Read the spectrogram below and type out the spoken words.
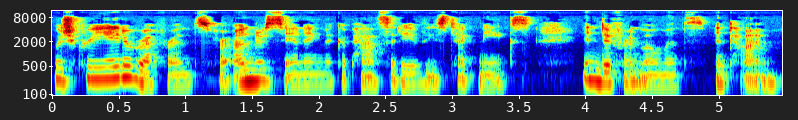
which create a reference for understanding the capacity of these techniques in different moments in time.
